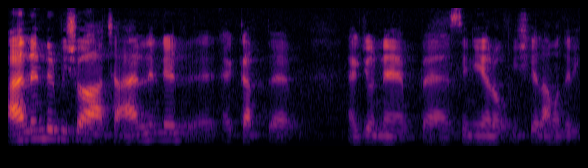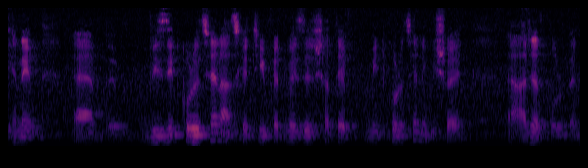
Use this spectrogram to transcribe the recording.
আয়ারল্যান্ডের বিষয় আচ্ছা আয়ারল্যান্ডের একটা একজন সিনিয়র অফিসিয়াল আমাদের এখানে ভিজিট করেছেন, আজকে চিফ অ্যাডভাইজারের সাথে মিট করেছেন এই বিষয়ে আজাদ বলবেন।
